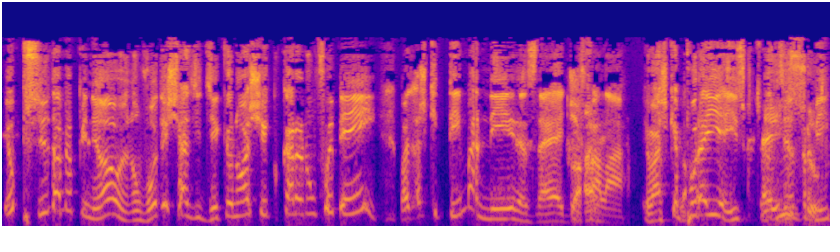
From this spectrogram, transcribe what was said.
eu preciso dar minha opinião, eu não vou deixar de dizer que eu não achei que o cara não foi bem. Mas acho que tem maneiras, né, de claro. falar. Eu acho que é por aí, é isso que tu tá é dizendo mim.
